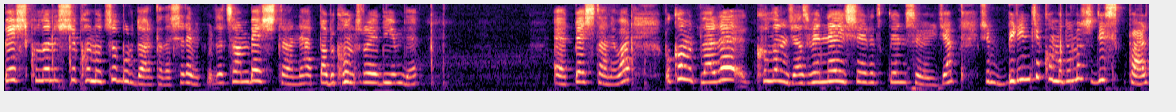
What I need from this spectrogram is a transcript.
5 kullanışlı komutu burada arkadaşlar. Evet, burada tam 5 tane. Hatta bir kontrol edeyim de. Evet 5 tane var. Bu komutları kullanacağız ve ne işe yaradıklarını söyleyeceğim. Şimdi birinci komutumuz disk part.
